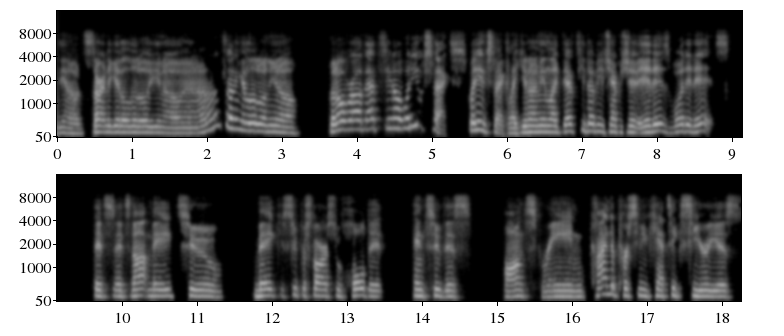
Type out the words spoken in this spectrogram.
you know, it's starting to get a little, you know, uh, it's starting to get a little, you know, but overall, that's, you know, what do you expect? What do you expect? Like, you know I mean? Like the FTW championship, it is what it is. It's, it's not made to make superstars who hold it into this on screen kind of person you can't take serious.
